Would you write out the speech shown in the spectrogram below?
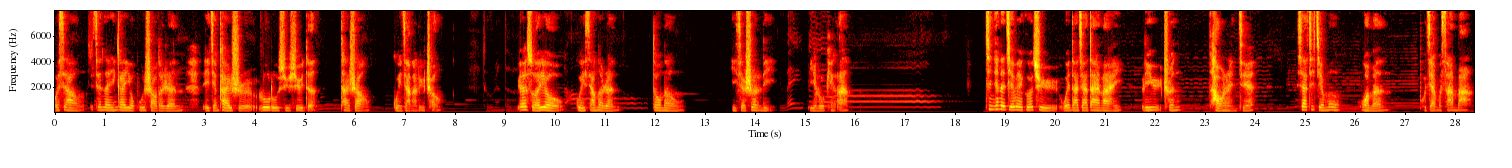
我想现在应该有不少的人已经开始陆陆续续的踏上归家的旅程。愿所有归乡的人都能一切顺利，一路平安。今天的结尾歌曲为大家带来李宇春。唐人街，下期节目我们不见不散吧。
